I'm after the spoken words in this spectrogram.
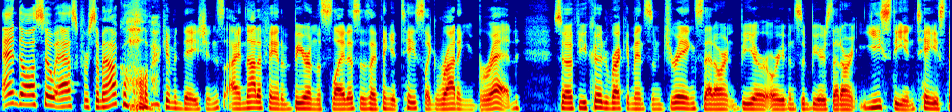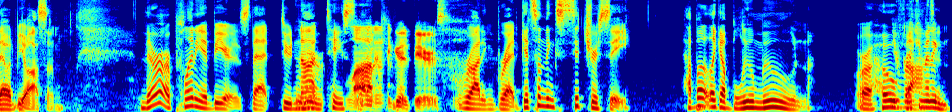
And also ask for some alcohol recommendations. I'm not a fan of beer in the slightest, as I think it tastes like rotting bread. So if you could recommend some drinks that aren't beer or even some beers that aren't yeasty in taste, that would be awesome. There are plenty of beers that do not taste a lot like of good beers. rotting bread. Get something citrusy. How about like a Blue Moon or a You're recommending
